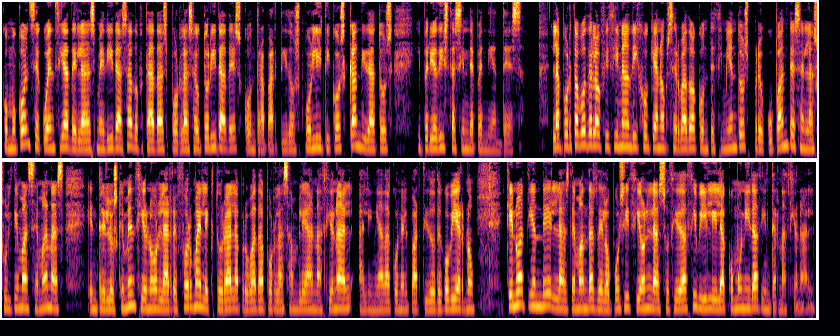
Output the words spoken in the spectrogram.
como consecuencia de las medidas adoptadas por las autoridades contra partidos políticos, candidatos y periodistas independientes. La portavoz de la oficina dijo que han observado acontecimientos preocupantes en las últimas semanas, entre los que mencionó la reforma electoral aprobada por la Asamblea Nacional, alineada con el partido de gobierno, que no atiende las demandas de la oposición, la sociedad civil y la comunidad internacional.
